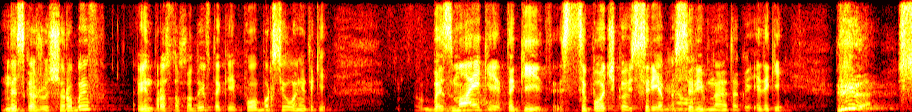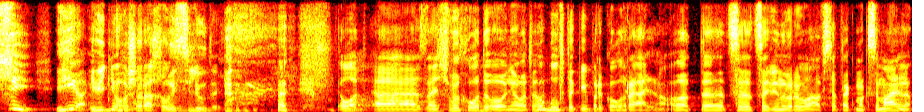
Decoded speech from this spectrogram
не скажу, що робив. Він просто ходив такий по Барселоні, такий без майки, такий з цепочкою сріб, срібною такий, і такий. Сі, я! І від нього шарахались люди. От, е, значить, виходило у нього. Ну, був такий прикол, реально. От е, це, це він виривався так максимально,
